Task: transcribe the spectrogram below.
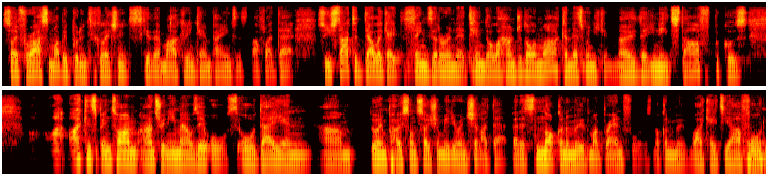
So for us, it might be putting collections together marketing campaigns and stuff like that. So you start to delegate the things that are in that $10, $100 mark. And that's when you can know that you need staff because I, I can spend time answering emails all, all day and um, doing posts on social media and shit like that, but it's not going to move my brand forward. It's not going to move YKTR forward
